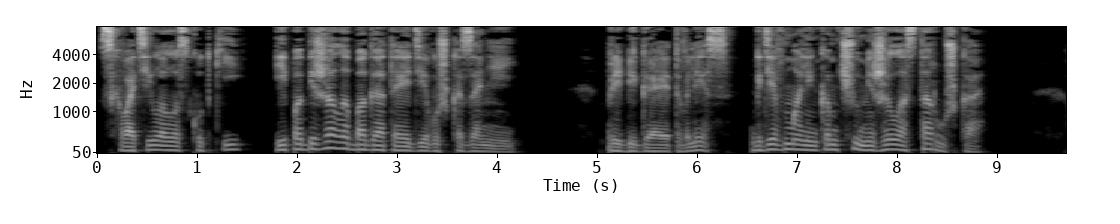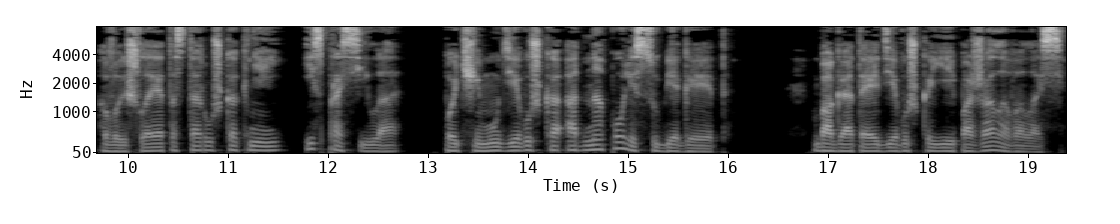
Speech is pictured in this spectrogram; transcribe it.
схватила лоскутки и побежала богатая девушка за ней. Прибегает в лес, где в маленьком чуме жила старушка. Вышла эта старушка к ней и спросила, почему девушка одна по лесу бегает. Богатая девушка ей пожаловалась,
